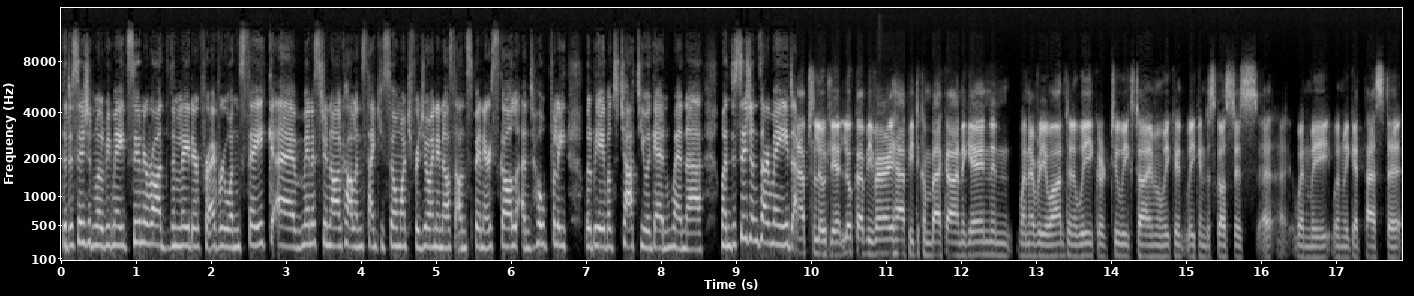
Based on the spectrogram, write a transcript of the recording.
the decision will be made sooner rather than later for everyone's sake. Uh, Minister Niall Collins, thank you so much for joining us on Spin Ar Scoil, and hopefully we'll be able to chat to you again when uh, when decisions are made. Absolutely. Look, I'd be very happy to come back on again, and whenever you want, in a week or two weeks' time, and we can we can discuss this uh, uh when we when we get past the,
